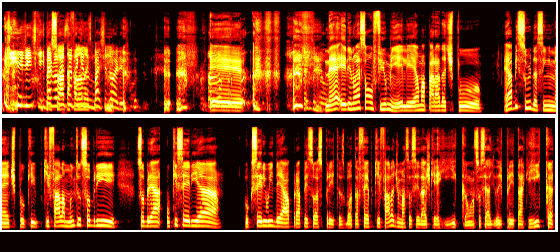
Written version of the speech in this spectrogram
Gente, o que, que tá tá acontecendo aqui falando nos aqui. bastidores? É. né? Ele não é só um filme, ele é uma parada, tipo. É absurda, assim, né? Tipo, que, que fala muito sobre, sobre a, o que seria. O que seria o ideal para pessoas pretas, Botafé, porque fala de uma sociedade que é rica, uma sociedade preta rica,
